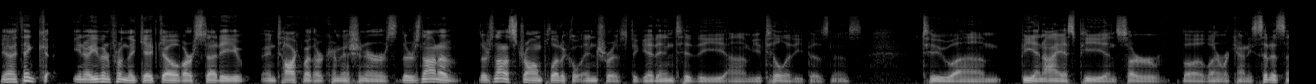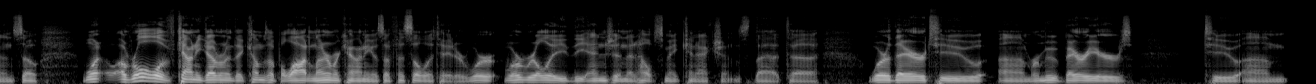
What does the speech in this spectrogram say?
Yeah, I think you know even from the get go of our study and talking with our commissioners, there's not a there's not a strong political interest to get into the um, utility business, to um, be an ISP and serve the Larimer County citizens. So, a role of county government that comes up a lot in Larimer County is a facilitator. We're we're really the engine that helps make connections. That uh, we're there to um, remove barriers, to um,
